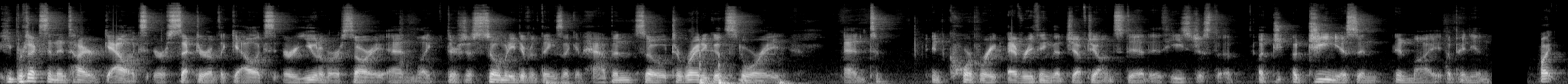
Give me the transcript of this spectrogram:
he protects an entire galaxy or sector of the galaxy or universe. Sorry, and like there's just so many different things that can happen. So to write a good story and to incorporate everything that Geoff Johns did, he's just a, a, a genius in in my opinion. But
